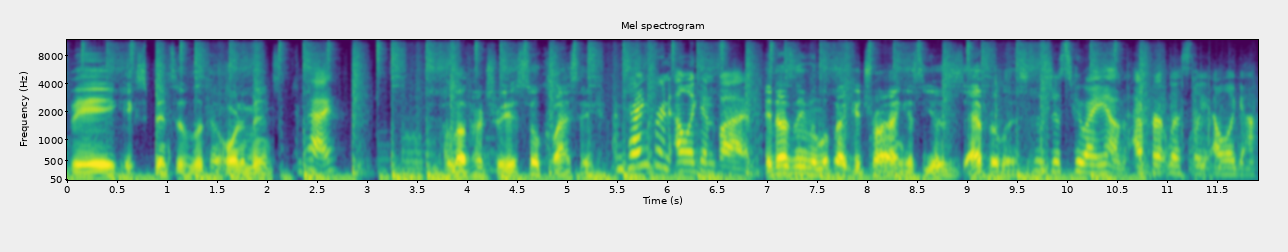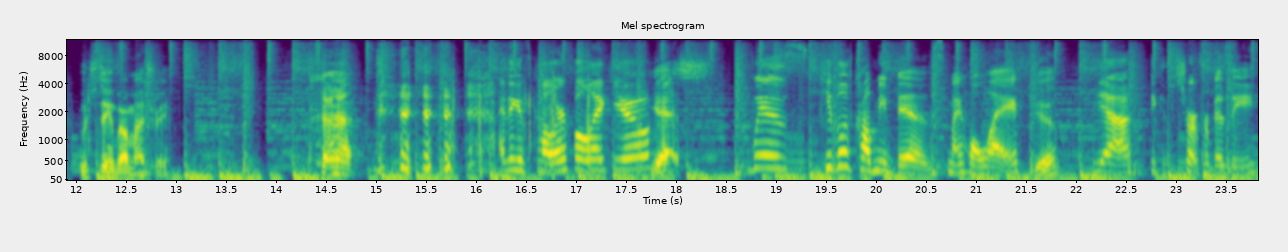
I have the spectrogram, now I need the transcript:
big, expensive looking ornaments. Okay. I love her tree. It's so classic. I'm trying for an elegant vibe. It doesn't even look like you're trying. It's yours is effortless. This is just who I am, effortlessly elegant. What you think about my tree? I think it's colorful like you. yes. Wiz, people have called me Biz my whole life. Yeah? Yeah, because it's short for busy.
